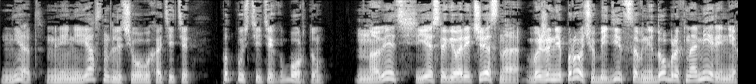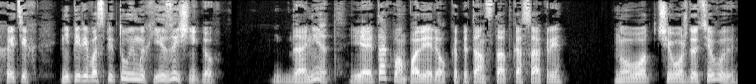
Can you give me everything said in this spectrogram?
Нет, мне не ясно, для чего вы хотите подпустить их к борту. Но ведь, если говорить честно, вы же не прочь убедиться в недобрых намерениях этих неперевоспитуемых язычников. «Да нет, я и так вам поверил, капитан Стат Касакри. Но вот чего ждете вы?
